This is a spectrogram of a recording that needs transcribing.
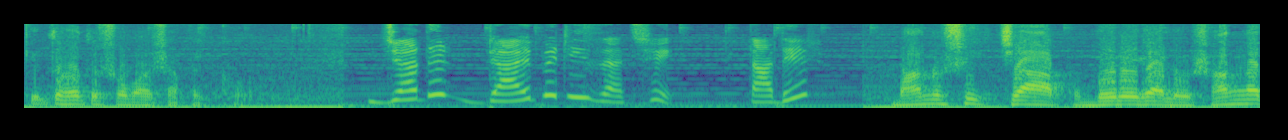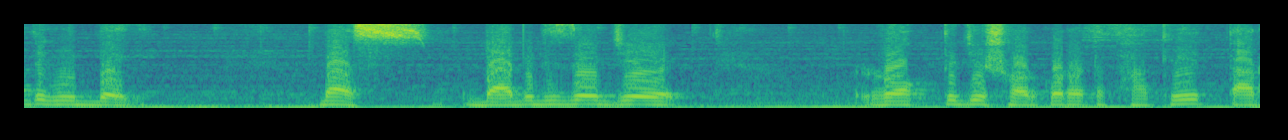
কিন্তু হয়তো সময় সাপেক্ষ। যাদের ডায়াবেটিস আছে, তাদের মানসিক চাপ বেড়ে গেল, সাংঘাতিক উদ্বেগ। ব্যাস, ডায়াবেটিসের যে রক্তে যে শর্করাটা থাকে, তার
